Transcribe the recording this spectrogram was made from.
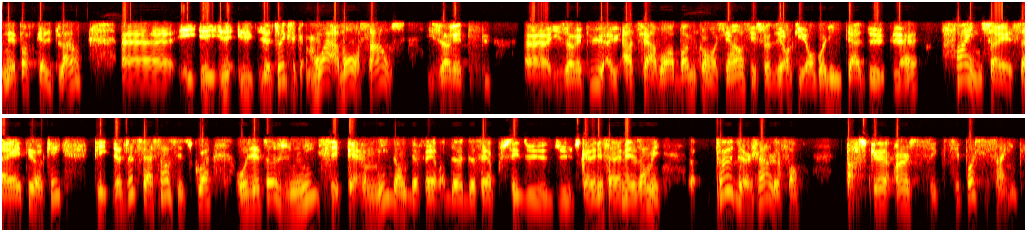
n'importe quelle plante. Euh, et le truc, c'est que moi, à mon sens, ils auraient pu, euh, ils auraient pu sais, avoir bonne conscience et se dire, ok, on va limiter à deux plants. Fine, ça, ça aurait été ok. Puis de toute façon, c'est quoi? Aux États-Unis, c'est permis donc de faire de, faire pousser du, du, du cannabis à la maison, mais euh, peu de gens le font parce que un, c'est, pas si simple.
